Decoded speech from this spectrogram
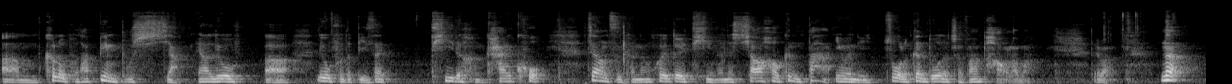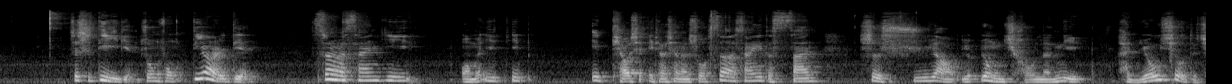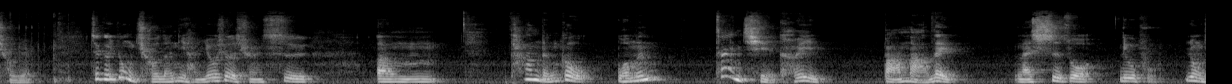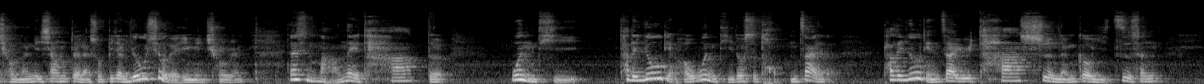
嗯，克洛普他并不想要利物啊利物浦的比赛踢得很开阔，这样子可能会对体能的消耗更大，因为你做了更多的折返跑了嘛，对吧？那这是第一点，中锋。第二点，四二三一，我们一一一条线一条线来说，四二三一的三是需要有用球能力。很优秀的球员，这个用球能力很优秀的球员是，嗯，他能够，我们暂且可以把马内来视作利物浦用球能力相对来说比较优秀的一名球员，但是马内他的问题，他的优点和问题都是同在的。他的优点在于他是能够以自身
